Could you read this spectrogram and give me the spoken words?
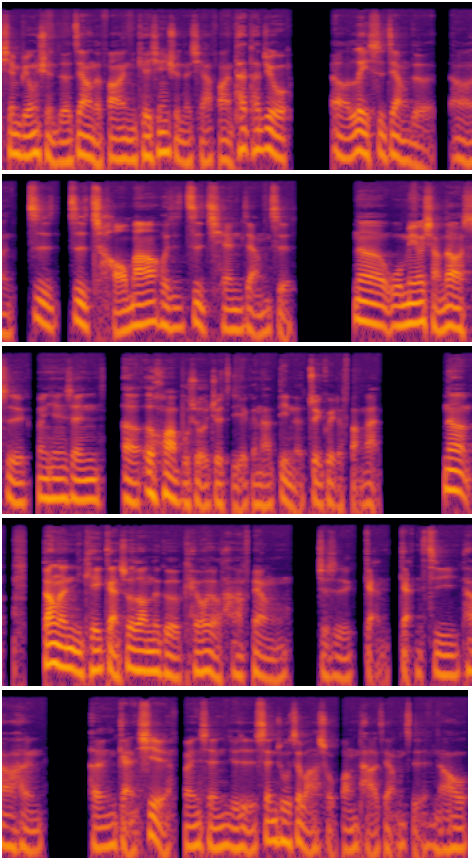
先不用选择这样的方案，你可以先选择其他方案。他他就呃类似这样的呃自自嘲吗，或者是自谦这样子。那我没有想到是关先生呃二话不说就直接跟他定了最贵的方案。那当然你可以感受到那个 KOL 他非常就是感感激，他很。很感谢关生，就是伸出这把手帮他这样子。然后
